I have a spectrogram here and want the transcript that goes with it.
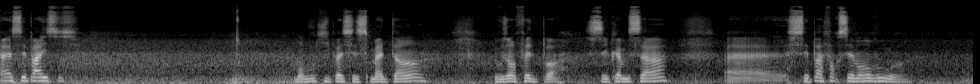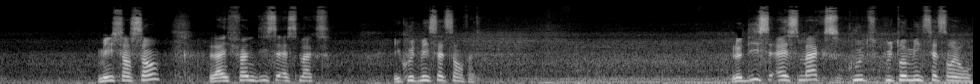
Ah, c'est par ici. Bon, vous qui passez ce matin, ne vous en faites pas. C'est comme ça. Euh, c'est pas forcément vous. 1500, hein. l'iPhone 10S Max. Il coûte 1700 en fait. Le 10S Max coûte plutôt 1700 euros.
